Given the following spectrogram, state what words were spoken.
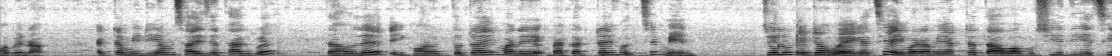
হবে না। একটা মিডিয়াম সাইজে থাকবে। তাহলে এই ঘনত্বটাই মানে ব্যাকারটাই হচ্ছে মেন চলুন এটা হয়ে গেছে। এবার আমি একটা তাওয়া বসিয়ে দিয়েছি।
